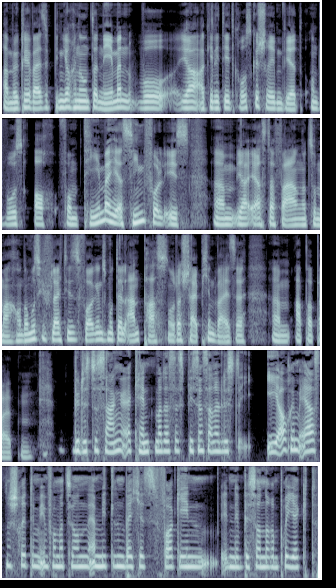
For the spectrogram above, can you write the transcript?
Aber möglicherweise bin ich auch in einem Unternehmen, wo ja Agilität großgeschrieben wird und wo es auch vom Thema her sinnvoll ist, ähm, ja erste Erfahrungen zu machen. Und da muss ich vielleicht dieses Vorgehensmodell anpassen oder scheibchenweise ähm, abarbeiten. Würdest du sagen, erkennt man das als Business Analyst eh auch im ersten Schritt im Informationen ermitteln, welches Vorgehen in dem besonderen Projekt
